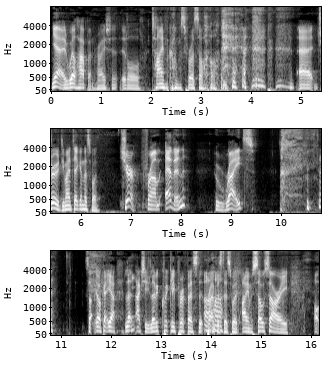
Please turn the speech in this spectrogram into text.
yeah, it will happen, right? It'll time comes for us all. uh Drew, do you mind taking this one? Sure. From Evan, who writes, So okay, yeah. Let, actually, let me quickly preface th- Uh-huh. preface this with: I am so sorry. Uh,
